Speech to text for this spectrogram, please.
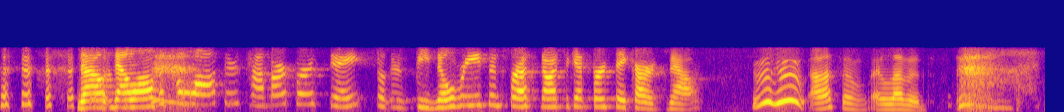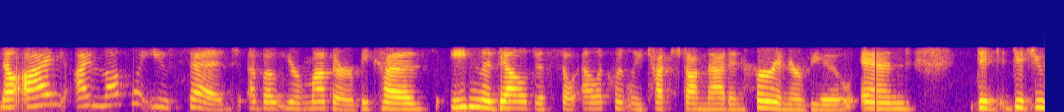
now, now all the co-authors have our birthday, so there's be no reason for us not to get birthday cards now. Woohoo! Awesome. I love it. Now, I I love what you said about your mother because Eden Adele just so eloquently touched on that in her interview, and did did you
